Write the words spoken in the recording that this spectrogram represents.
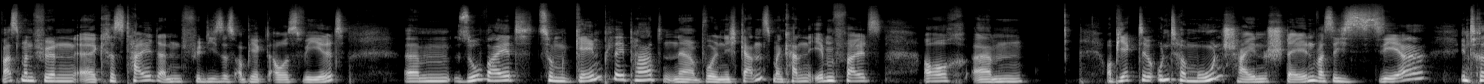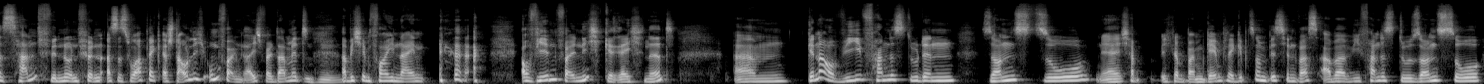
was man für ein äh, Kristall dann für dieses Objekt auswählt. Ähm, soweit zum Gameplay-Part, na, wohl nicht ganz. Man kann ebenfalls auch ähm, Objekte unter Mondschein stellen, was ich sehr interessant finde und für ein Accessoire-Pack erstaunlich umfangreich, weil damit mhm. habe ich im Vorhinein auf jeden Fall nicht gerechnet. Ähm, genau, wie fandest du denn sonst so, ja, ich habe, ich glaube, beim Gameplay gibt es noch ein bisschen was, aber wie fandest du sonst so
